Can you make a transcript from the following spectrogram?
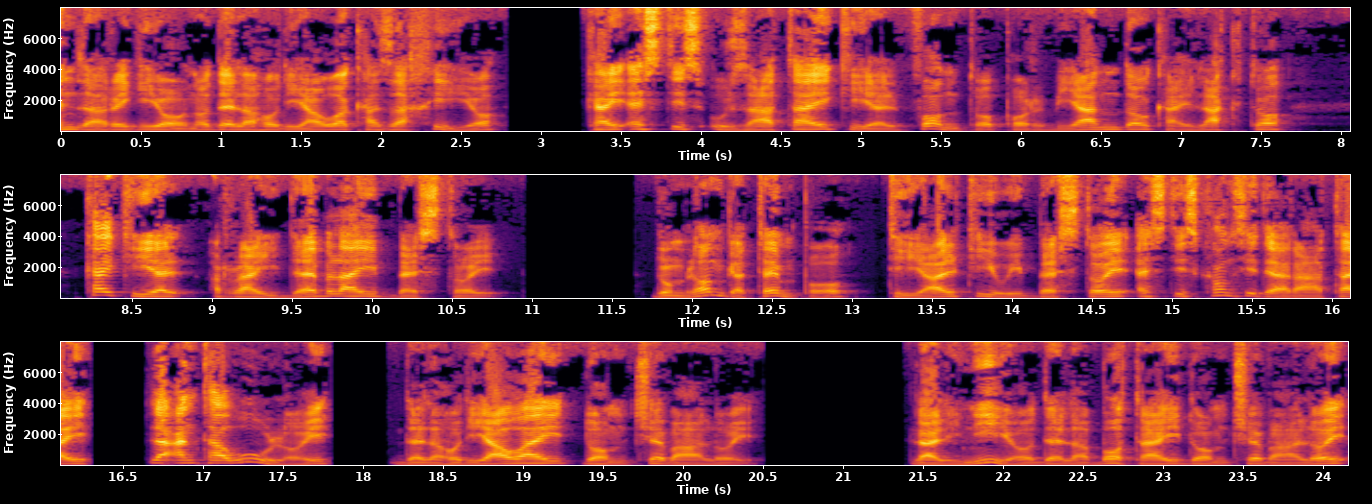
en la regiono de la hodiaua Kazachio, cae estis usatai kiel fonto por viando cae lacto, cae kiel raideblai bestoi. Dum longa tempo, Tial tiui bestoi estis consideratai la antauloi de la hodiauai domcevaloi. La linio de la botai domcevaloi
